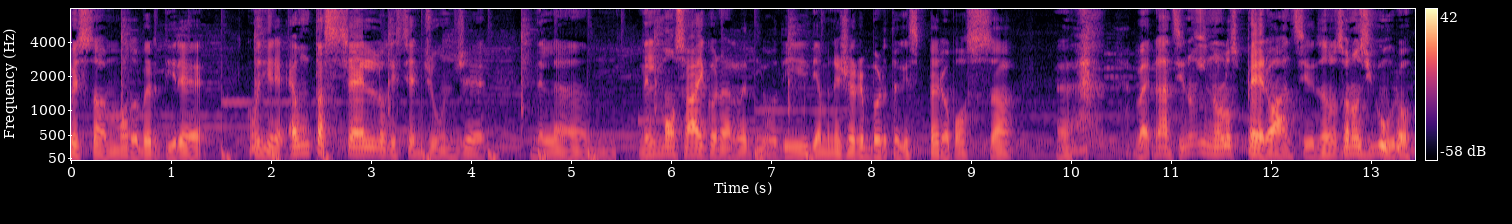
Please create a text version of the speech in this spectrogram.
questo è un modo per dire come dire è un tassello che si aggiunge nel, nel mosaico narrativo di, di Amnesia Rebirth che spero possa eh, beh, anzi io non lo spero anzi sono sicuro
